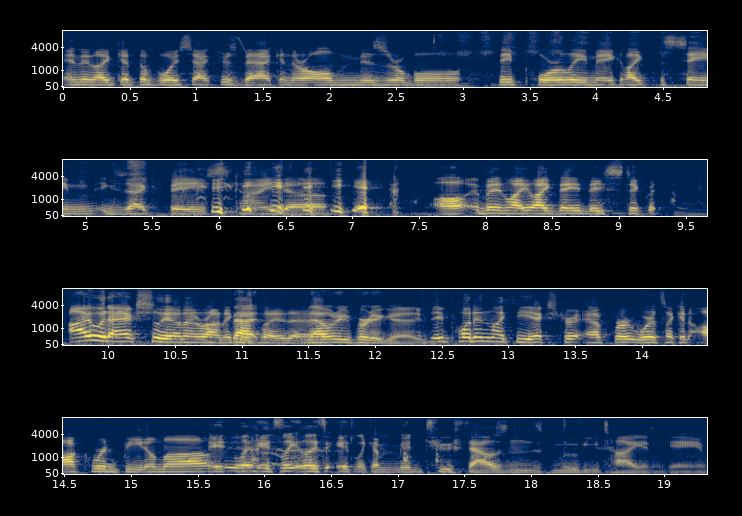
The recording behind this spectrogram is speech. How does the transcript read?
And they like get the voice actors back and they're all miserable. They poorly make like the same exact face, kinda. yeah. Uh, but like like they they stick with. I would actually unironically that, play that. that would be pretty good. If they put in like the extra effort where it's like an awkward beat 'em up. It, like, it's like it's, it's like a mid 2000s movie tie-in game.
